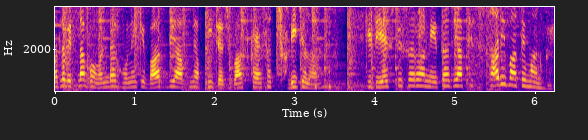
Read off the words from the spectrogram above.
मतलब इतना बवंडर होने के बाद भी आपने अपनी जज्बात का ऐसा छड़ी चलाया कि डीएसपी सर और नेताजी आपकी सारी बातें मान गए।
